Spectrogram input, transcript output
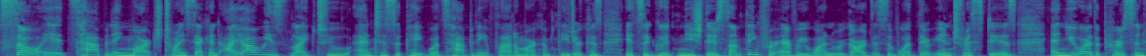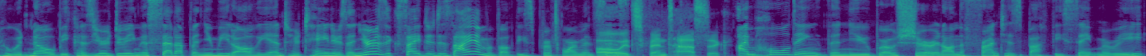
So it's happening March 22nd. I always like to anticipate what's happening at Flato Markham Theatre because it's a good niche. There's something for everyone, regardless of what their interest is. And you are the person who would know because you're doing the setup and you meet all the entertainers and you're as excited as I am about these performances. Oh, it's fantastic. I'm holding the new brochure and on the front is Buffy Sainte-Marie.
